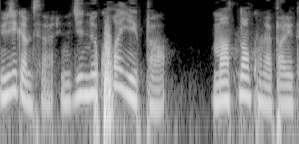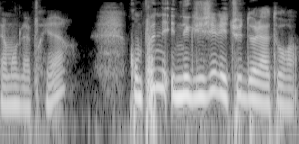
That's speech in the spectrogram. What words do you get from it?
Il nous dit comme ça, il nous dit ne croyez pas maintenant qu'on a parlé tellement de la prière, qu'on peut négliger l'étude de la Torah.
